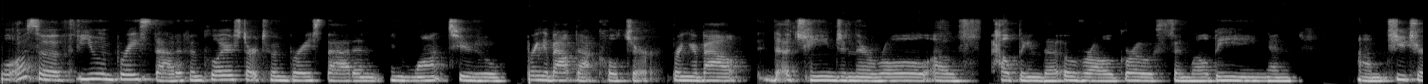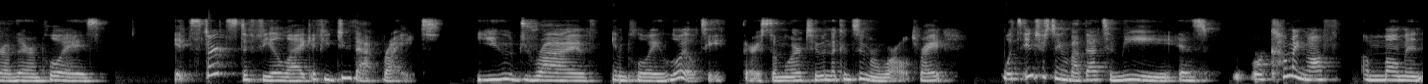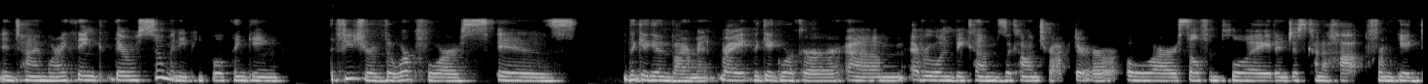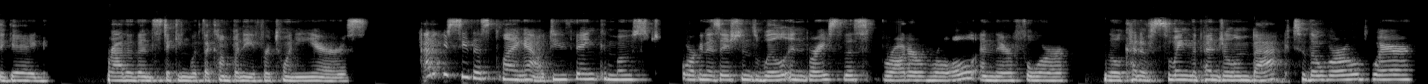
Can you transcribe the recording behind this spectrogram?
Well also if you embrace that if employers start to embrace that and, and want to bring about that culture bring about a change in their role of helping the overall growth and well-being and um, future of their employees it starts to feel like if you do that right you drive employee loyalty, very similar to in the consumer world, right? What's interesting about that to me is we're coming off a moment in time where I think there were so many people thinking the future of the workforce is the gig environment, right? The gig worker. Um, everyone becomes a contractor or self employed and just kind of hop from gig to gig rather than sticking with the company for 20 years. How do you see this playing out? Do you think most organizations will embrace this broader role and therefore will kind of swing the pendulum back to the world where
